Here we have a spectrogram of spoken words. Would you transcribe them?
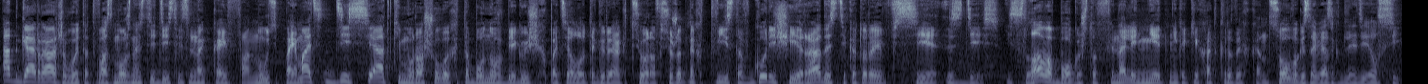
отгораживают от возможности действительно кайфануть, поймать десятки мурашовых табунов, бегающих по телу от игры актеров, сюжетных твистов, горечи и радости, которые все здесь. И слава богу, что в финале нет никаких открытых концовок, завязок для DLC.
